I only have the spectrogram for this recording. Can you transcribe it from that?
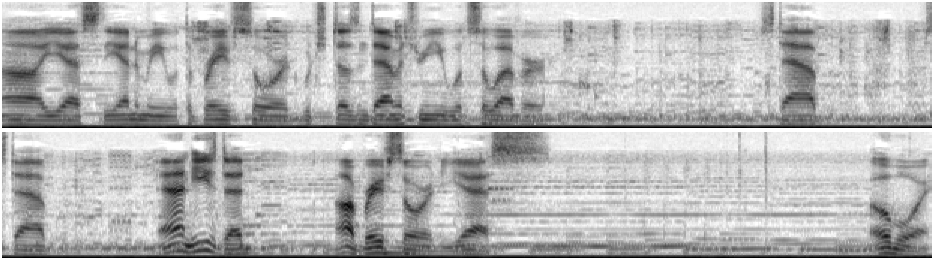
Ah, yes, the enemy with the brave sword, which doesn't damage me whatsoever. Stab. Stab. And he's dead. Ah, brave sword, yes. Oh boy.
